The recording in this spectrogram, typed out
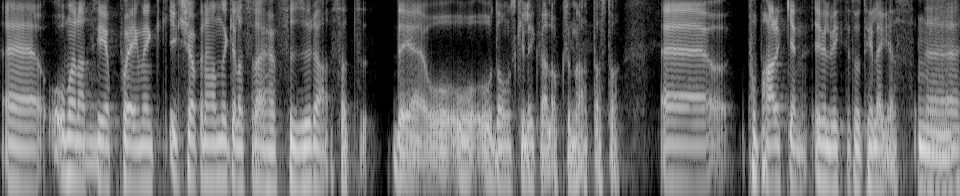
Eh, och man har tre mm. poäng. Men Köpenhamn och Galatasaray har fyra. Så det, och, och, och de skulle ikväll också mötas då. Eh, på parken är väl viktigt att tilläggas. Mm.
